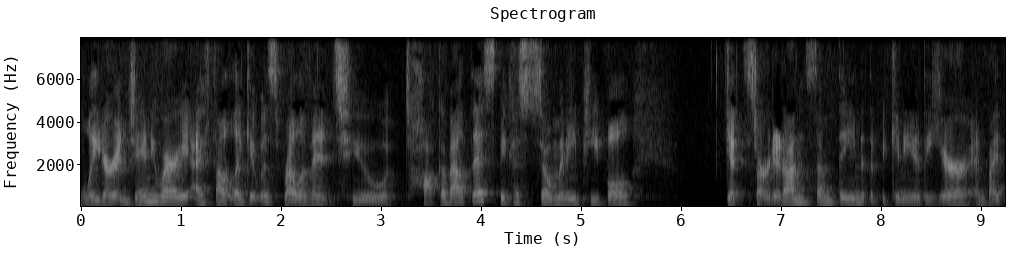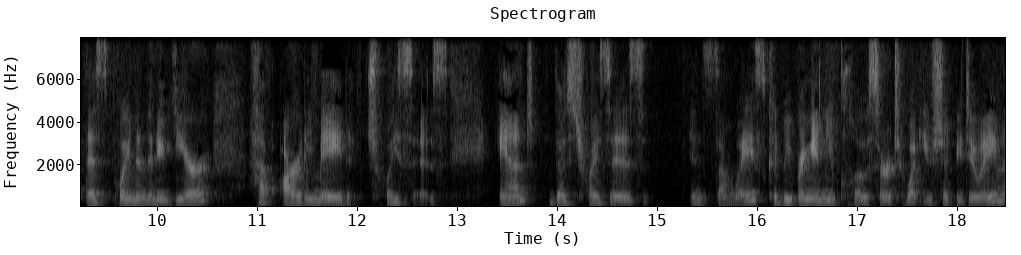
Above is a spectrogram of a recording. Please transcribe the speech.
later in January, I felt like it was relevant to talk about this because so many people get started on something at the beginning of the year and by this point in the new year have already made choices. And those choices, in some ways, could be bringing you closer to what you should be doing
